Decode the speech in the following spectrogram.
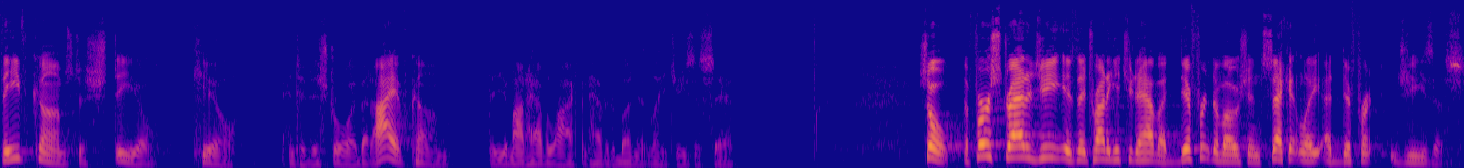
thief comes to steal, kill, and to destroy. But I have come that you might have life and have it abundantly, Jesus said. So, the first strategy is they try to get you to have a different devotion. Secondly, a different Jesus.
